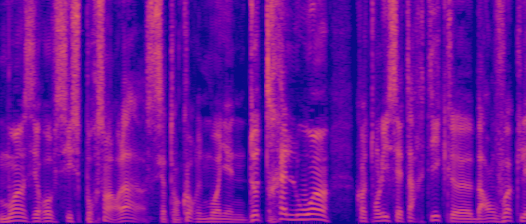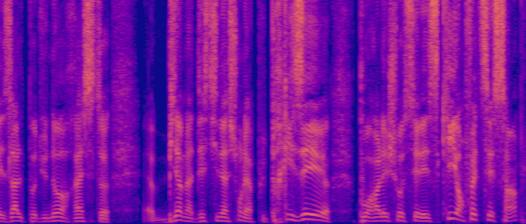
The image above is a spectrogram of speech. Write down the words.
moins 0,6%. Alors là, c'est encore une moyenne. De très loin, quand on lit cet article, euh, bah, on voit que les Alpes du Nord restent euh, bien la destination la plus prisée euh, pour aller chausser les skis. En fait, c'est simple.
